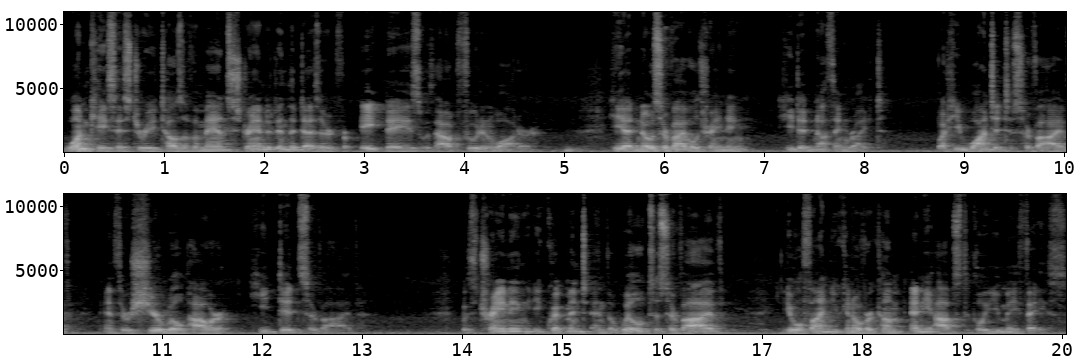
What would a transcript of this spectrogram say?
One case history tells of a man stranded in the desert for eight days without food and water. He had no survival training, he did nothing right. But he wanted to survive, and through sheer willpower, he did survive. With training, equipment, and the will to survive, you will find you can overcome any obstacle you may face.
